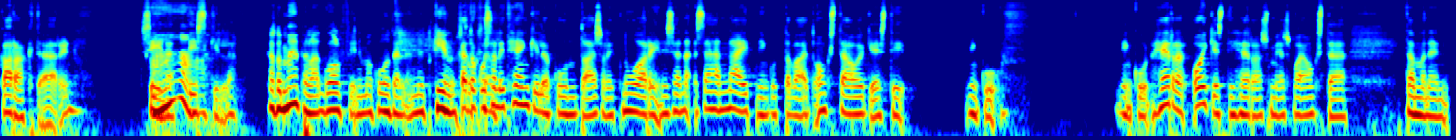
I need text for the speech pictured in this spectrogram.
karakterin siinä Ahaa. tiskillä. Kato, mä en pelaa golfia, niin mä kuuntelen nyt kiinnostuksella. Kato, kun sä olit henkilökuntaa ja sä olit nuori, niin sä, sähän näit niin kuin, tavallaan, että onko tämä oikeasti, niin kuin, niin kuin herra, oikeasti herrasmies vai onko tämä tämmöinen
